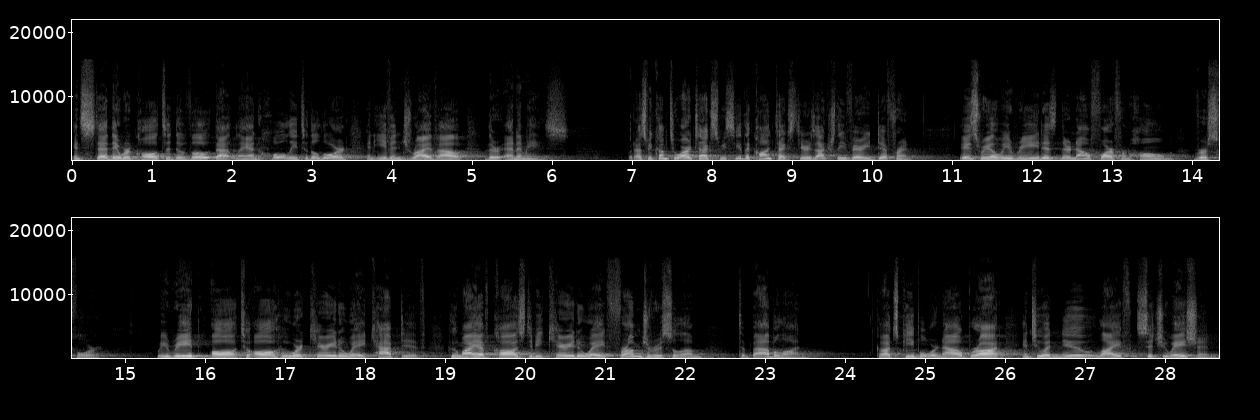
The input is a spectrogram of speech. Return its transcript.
Instead, they were called to devote that land wholly to the Lord and even drive out their enemies. But as we come to our text, we see the context here is actually very different. Israel, we read, is they're now far from home, verse 4. We read, all, To all who were carried away captive, whom I have caused to be carried away from Jerusalem to Babylon. God's people were now brought into a new life situation.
